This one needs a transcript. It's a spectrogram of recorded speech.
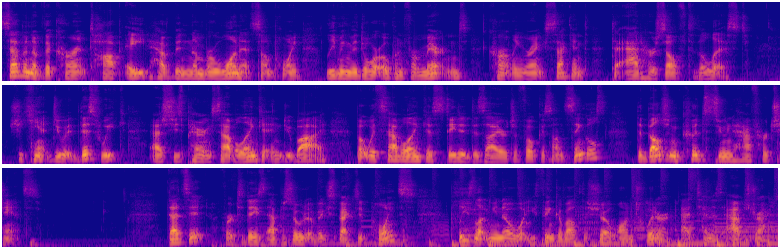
Seven of the current top eight have been number one at some point, leaving the door open for Mertens, currently ranked second, to add herself to the list. She can't do it this week, as she's pairing Sabalenka in Dubai, but with Sabalenka's stated desire to focus on singles, the Belgian could soon have her chance. That's it for today's episode of Expected Points. Please let me know what you think about the show on Twitter at Tennis Abstract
